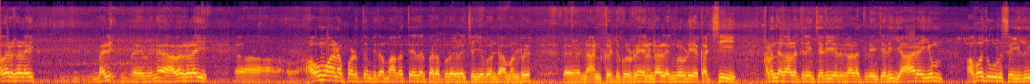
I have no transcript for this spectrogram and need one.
அவர்களை மலி என்ன அவர்களை அவமானப்படுத்தும் விதமாக தேர்தல் பரப்புரைகளை செய்ய வேண்டாம் என்று நான் கேட்டுக்கொள்கிறேன். ஏனென்றால் எங்களுடைய கட்சி கடந்த காலத்திலையும் சரி எதிர்காலத்திலையும் சரி யாரையும் அவதூறு செய்து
